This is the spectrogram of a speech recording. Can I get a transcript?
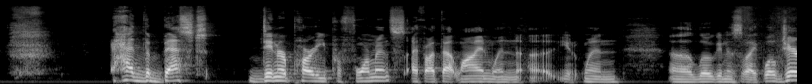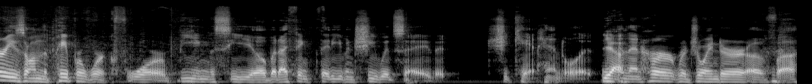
had the best dinner party performance. I thought that line when uh, you know when uh, Logan is like, "Well, Gerri's on the paperwork for being the CEO," but I think that even she would say that she can't handle it. Yeah. And then her rejoinder of, uh,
